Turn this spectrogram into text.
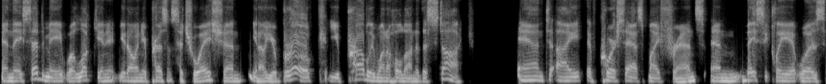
And they said to me, well, look, you know, in your present situation, you know, you're broke. You probably want to hold on to the stock. And I, of course, asked my friends, and basically it was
